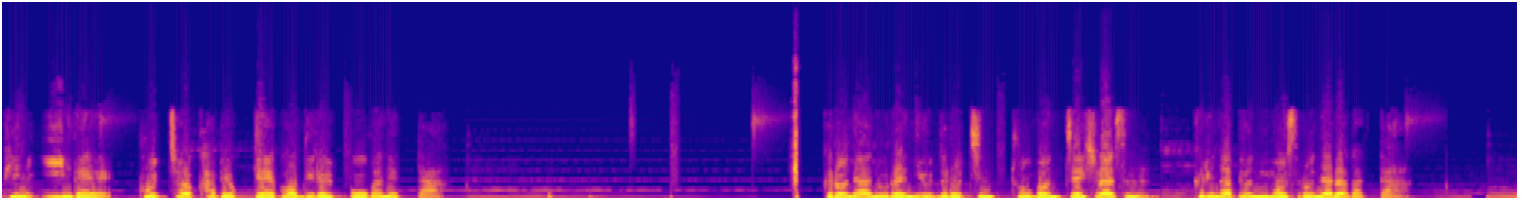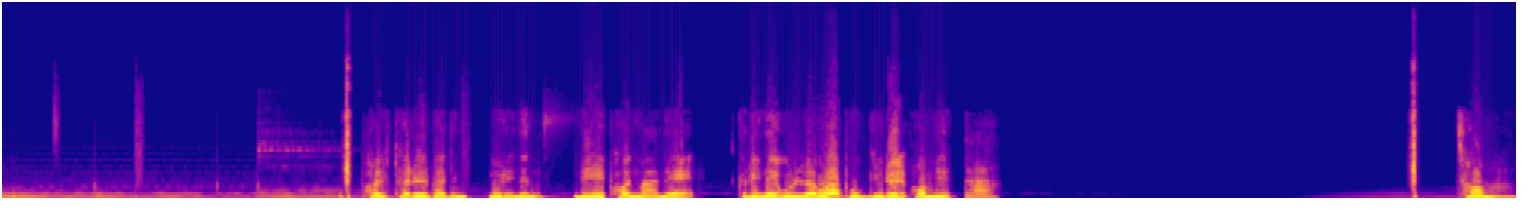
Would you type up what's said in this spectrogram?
핀 2일에 붙여 가볍게 버디를 뽑아냈다. 그러나 노렌 유드로 친 두 번째 샷은 그리나 변못으로 날아갔다. 벌타를 받은 노래는 4번 만에 그린에 올라와 보기를 범했다. 점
